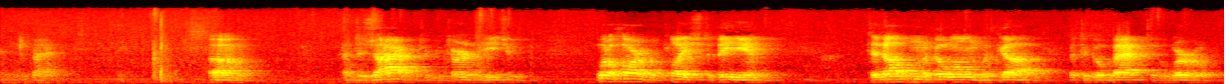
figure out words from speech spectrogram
and is back. Um, a desire to return to Egypt what a horrible place to be in. To not want to go on with God, but to go back to the world.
